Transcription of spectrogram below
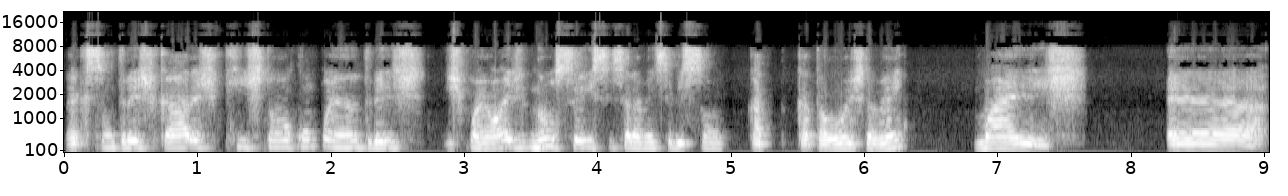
né, que são três caras que estão acompanhando, três espanhóis. Não sei, sinceramente, se eles são cat catalões também, mas. É,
